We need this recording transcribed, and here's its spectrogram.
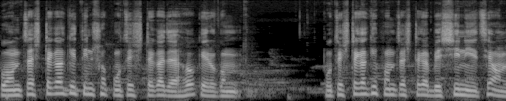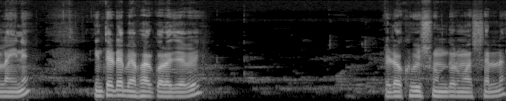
পঞ্চাশ টাকা কি তিনশো পঁচিশ টাকা, যাই হোক, এরকম পঁচিশ টাকা কি পঞ্চাশ টাকা বেশি নিয়েছে অনলাইনে, কিন্তু এটা ব্যবহার করা যাবে। এটা খুবই সুন্দর মার্শাল্লাহ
